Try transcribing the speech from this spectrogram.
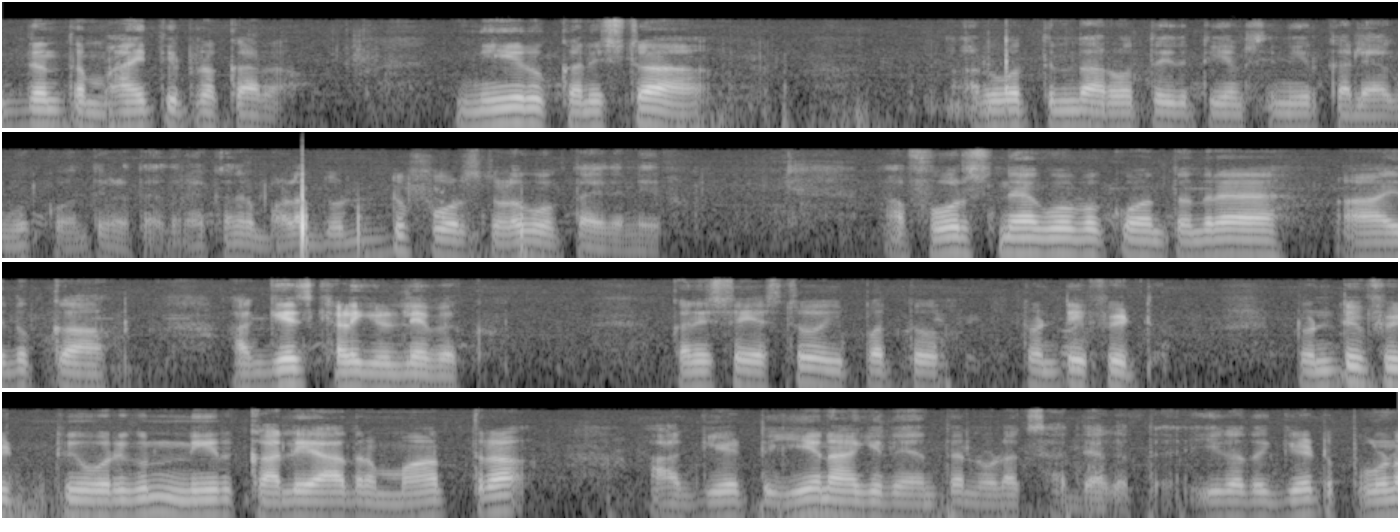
ಇದ್ದಂಥ ಮಾಹಿತಿ ಪ್ರಕಾರ ನೀರು ಕನಿಷ್ಠ ಅರವತ್ತರಿಂದ ಅರವತ್ತೈದು ಟಿ ಎಂ ಸಿ ನೀರು ಖಾಲಿ ಆಗಬೇಕು ಅಂತ ಹೇಳ್ತಾ ಇದ್ದಾರೆ. ಯಾಕಂದರೆ ಭಾಳ ದೊಡ್ಡ ಫೋರ್ಸ್ನೊಳಗೆ ಹೋಗ್ತಾ ಇದೆ ನೀರು. ಆ ಫೋರ್ಸ್ನಾಗ ಹೋಗ್ಬೇಕು ಅಂತಂದರೆ ಆ ಇದಕ್ಕೆ ಆ ಗೇಜ್ ಕೆಳಗೆ ಇಡಲೇಬೇಕು ಕನಿಷ್ಠ ಎಷ್ಟು? ಇಪ್ಪತ್ತು, ಟ್ವೆಂಟಿ ಫೀಟ್. ಟ್ವೆಂಟಿ ಫೀಟ್ವರೆಗೂ ನೀರು ಖಾಲಿ ಆದ್ರೆ ಮಾತ್ರ ಆ ಗೇಟ್ ಏನಾಗಿದೆ ಅಂತ ನೋಡೋಕ್ಕೆ ಸಾಧ್ಯ ಆಗುತ್ತೆ. ಈಗ ಅದು ಗೇಟ್ ಪೂರ್ಣ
